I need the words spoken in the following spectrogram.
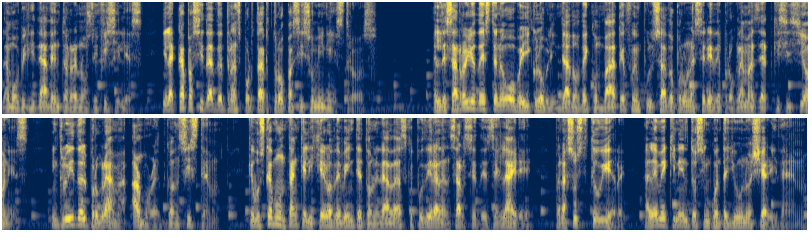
la movilidad en terrenos difíciles y la capacidad de transportar tropas y suministros. El desarrollo de este nuevo vehículo blindado de combate fue impulsado por una serie de programas de adquisiciones, incluido el programa Armored Gun System, que buscaba un tanque ligero de 20 toneladas que pudiera lanzarse desde el aire para sustituir al M551 Sheridan.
